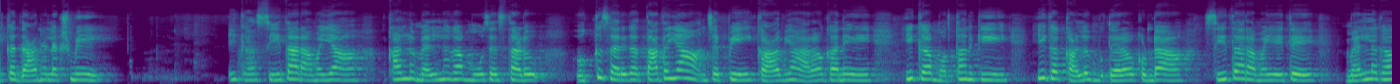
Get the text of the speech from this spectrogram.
ఇక దానిలక్ష్మి ఇక సీతారామయ్య కళ్ళు మెల్లగా మూసేస్తాడు. ఒక్కసారిగా తాతయ్య అని చెప్పి కావ్య అరవగానే ఇక మొత్తానికి ఇక కళ్ళు తెరవకుండా సీతారామయ్య అయితే మెల్లగా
